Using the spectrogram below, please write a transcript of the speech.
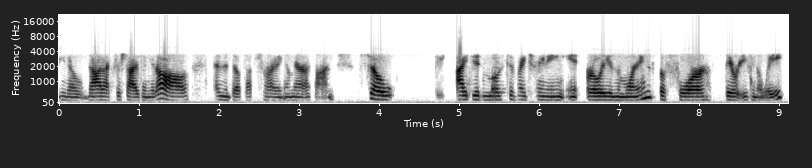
you know, not exercising at all, and then built up to running a marathon. So I did most of my training in, early in the mornings before they were even awake.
